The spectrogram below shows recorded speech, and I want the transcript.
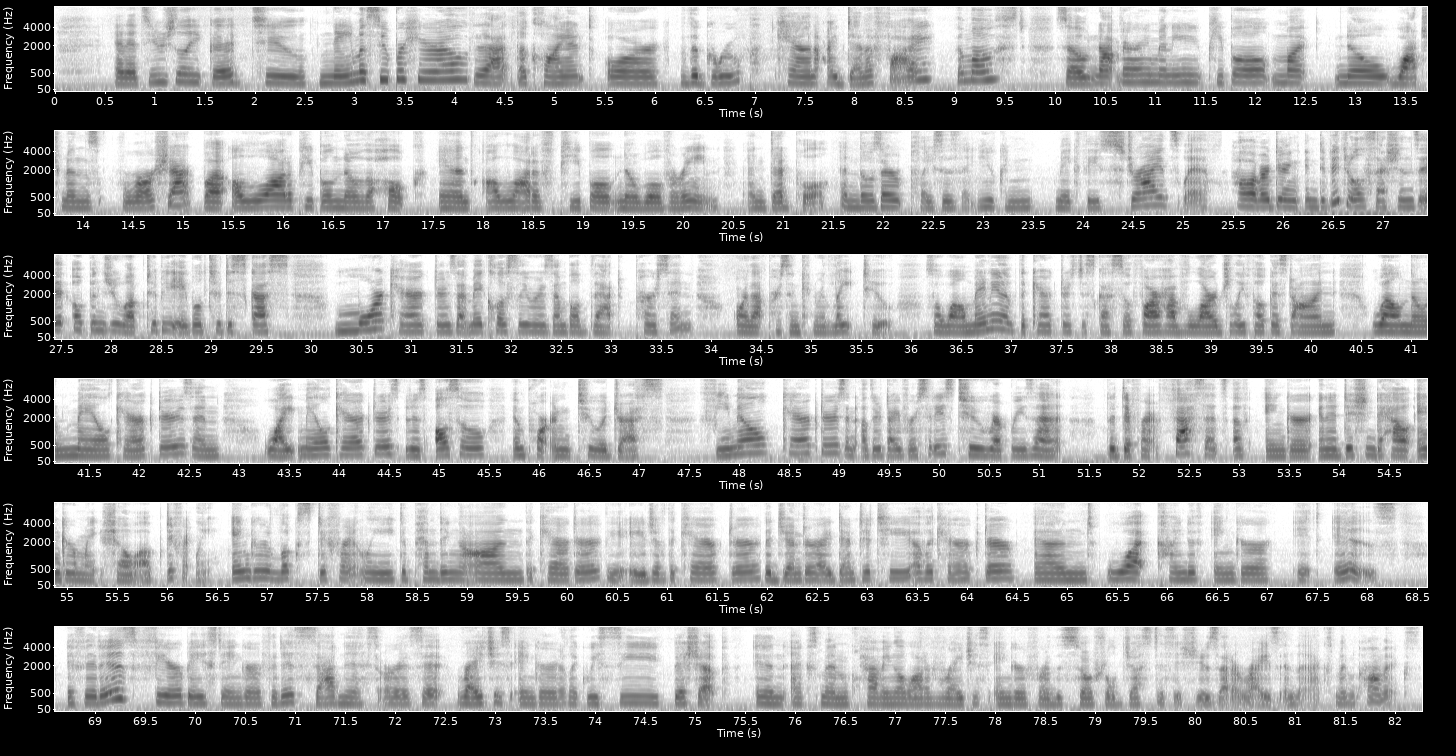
and it's usually good to name a superhero that the client or the group can identify the most. So, not very many people might know Watchmen's Rorschach, but a lot of people know the Hulk, and a lot of people know Wolverine and Deadpool, and those are places that you can make these strides with. However, during individual sessions, it opens you up to be able to discuss more characters that may closely resemble that person or that person can relate to. So, while many of the characters discussed so far have largely focused on well known male characters and white male characters, it is also important to address female characters and other diversities to represent the different facets of anger in addition to how anger might show up differently. Anger looks differently depending on the character, the age of the character, the gender identity of a character, and what kind of anger it is. If it is fear based anger, if it is sadness, or is it righteous anger, like we see Bishop in X Men having a lot of righteous anger for the social justice issues that arise in the X Men comics.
